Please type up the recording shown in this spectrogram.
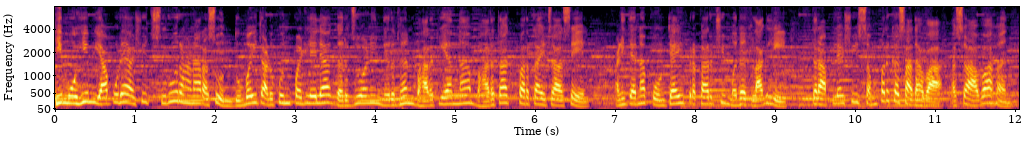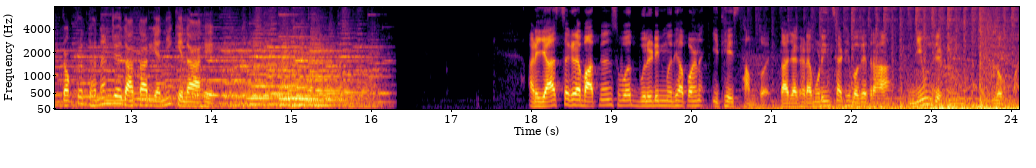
ही मोहीम यापुढे अशीच सुरू राहणार असून दुबईत अडकून पडलेल्या गरजू आणि निर्धन भारतीयांना भारतात परतायचं असेल आणि त्यांना कोणत्याही प्रकारची मदत लागली तर आपल्याशी संपर्क साधावा असं आवाहन डॉक्टर धनंजय दातार यांनी केलं आहे. आणि याच सगळ्या बातम्यांसोबत बुलेटिनमध्ये आपण इथेच थांबतोय. ताज्या घडामोडींसाठी बघत रहा न्यूज एटीन लोकमत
